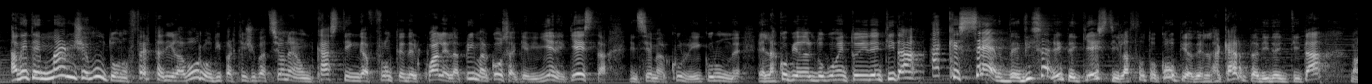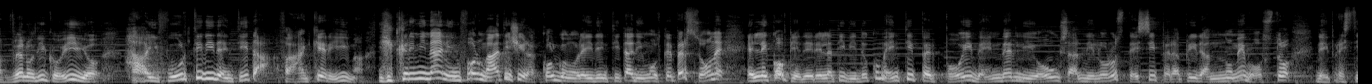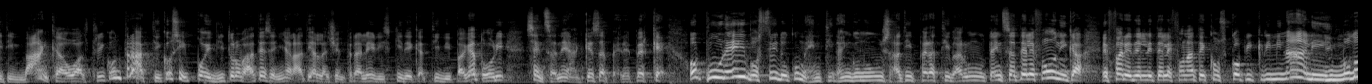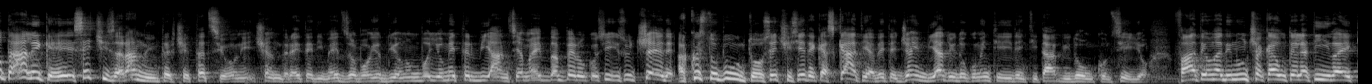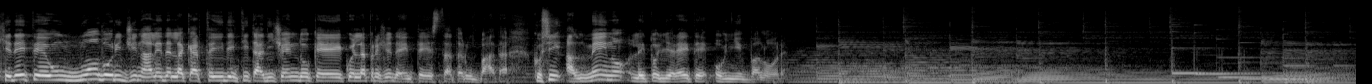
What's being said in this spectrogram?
Avete mai ricevuto un'offerta di lavoro o di partecipazione a un casting a fronte del quale la prima cosa che vi viene chiesta insieme al curriculum è la copia del documento d'identità? A che serve? Vi sarete chiesti la fotocopia della carta d'identità? Ma ve lo dico io, ai furti d'identità, fa anche rima. I criminali informatici raccolgono le identità di molte persone e le copie dei relativi documenti per poi venderli o usarli loro stessi per aprire a nome vostro dei prestiti in banca o altri contratti, così poi vi trovate segnalati segnalati alla centrale rischi dei cattivi pagatori senza neanche sapere perché. Oppure i vostri documenti vengono usati per attivare un'utenza telefonica e fare delle telefonate con scopi criminali, in modo tale che se ci saranno intercettazioni ci andrete di mezzo voi, oddio non voglio mettervi ansia, ma è davvero così, succede. A questo punto, se ci siete cascati e avete già inviato i documenti di identità, vi do un consiglio. Fate una denuncia cautelativa e chiedete un nuovo originale della carta d'identità dicendo che quella precedente è stata rubata, così almeno le toglierete ogni valore.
